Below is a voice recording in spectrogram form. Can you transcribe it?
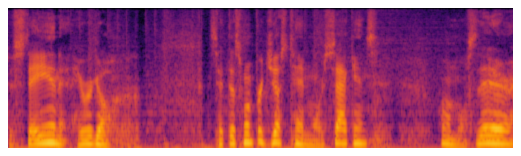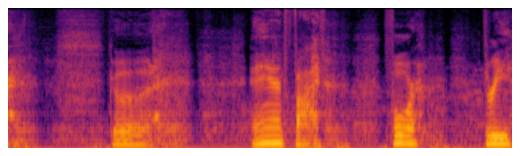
Just stay in it. Here we go. Let's hit this one for just 10 more seconds. Almost there. Good. And five, four, three,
